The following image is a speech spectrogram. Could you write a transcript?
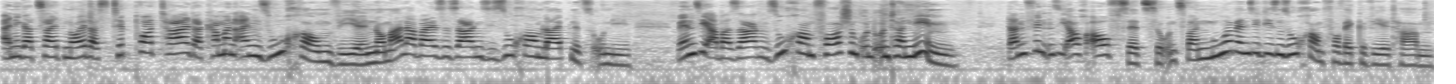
einiger Zeit neu das Tipp-Portal. Da kann man einen Suchraum wählen. Normalerweise sagen Sie Suchraum Leibniz-Uni. Wenn Sie aber sagen Suchraum Forschung und Unternehmen, dann finden Sie auch Aufsätze und zwar nur, wenn Sie diesen Suchraum vorweg gewählt haben.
